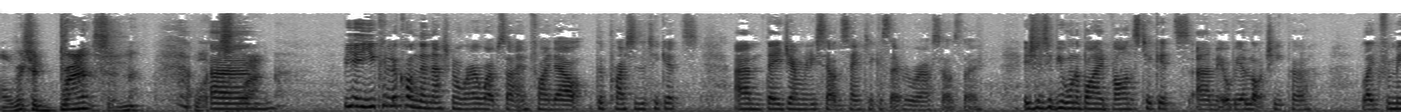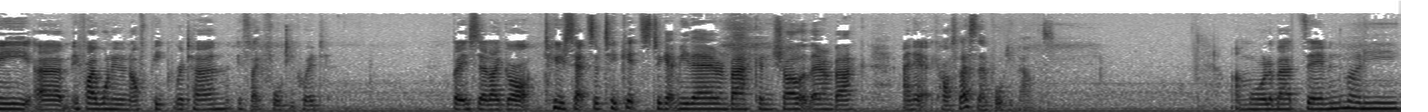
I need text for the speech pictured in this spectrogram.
Oh, Richard Branson. What Um. But yeah, you can look on the National Rail website and find out the prices of tickets. Um, they generally sell the same tickets that everywhere else sells, though. It's just if you want to buy advance tickets, um, it'll be a lot cheaper. Like for me, um, if I wanted an off-peak return, it's like forty quid. But instead, I got two sets of tickets to get me there and back, and Charlotte there and back, and it cost less than forty pounds. I'm all about saving the money.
